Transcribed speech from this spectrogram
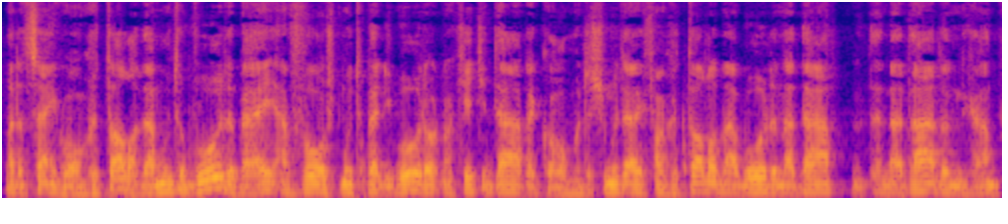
maar dat zijn gewoon getallen. Daar moeten woorden bij en vervolgens moeten bij die woorden ook nog een keertje data komen. Dus je moet eigenlijk van getallen naar woorden naar, da naar daden gaan.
